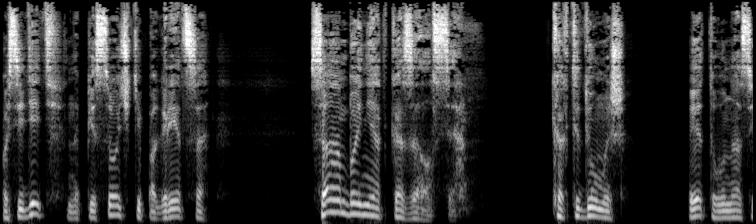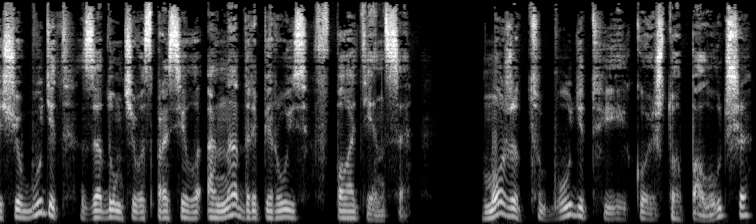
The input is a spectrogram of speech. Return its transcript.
Посидеть на песочке, погреться. Сам бы не отказался». «Как ты думаешь, это у нас еще будет?» задумчиво спросила она, драпируясь в полотенце. «Может, будет и кое-что получше?»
